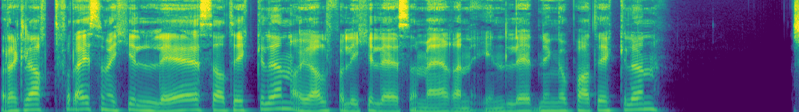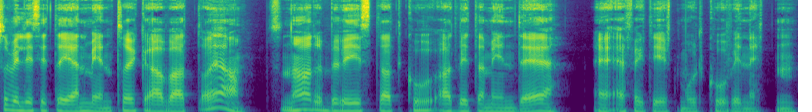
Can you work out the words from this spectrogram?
og det er klart, for de som ikke leser artikkelen, og iallfall ikke leser mer enn innledninga på artikkelen, så vil de sitte igjen med inntrykk av at å ja, så nå er det bevist at, at vitamin D er effektivt mot covid-19.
